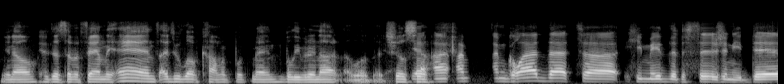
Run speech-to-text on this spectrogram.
You know, he does have a family, and I do love comic book men. Believe it or not, I love that show. So yeah, I, I'm I'm glad that uh, he made the decision he did.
